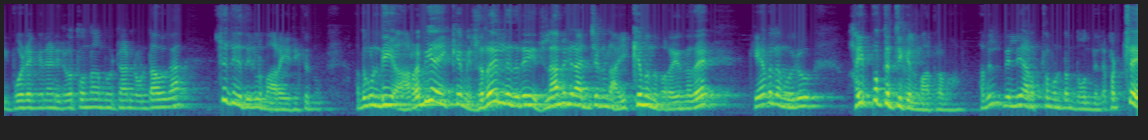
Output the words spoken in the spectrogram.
ഇപ്പോഴെങ്ങനെയാണ് ഇരുപത്തൊന്നാം നൂറ്റാണ്ടിൽ ഉണ്ടാവുക? സ്ഥിതിഗതികൾ മാറിയിരിക്കുന്നു. അതുകൊണ്ട് ഈ അറബി ഐക്യം ഇസ്രയേലിനെതിരെ ഇസ്ലാമിക രാജ്യങ്ങളുടെ ഐക്യം എന്ന് പറയുന്നത് കേവലം ഒരു ഹൈപ്പത്തറ്റിക്കൽ മാത്രമാണ്. അതിൽ വലിയ അർത്ഥമുണ്ടെന്ന് തോന്നുന്നില്ല. പക്ഷേ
